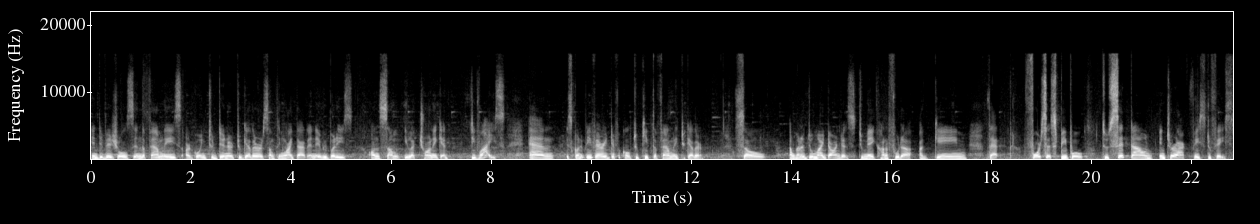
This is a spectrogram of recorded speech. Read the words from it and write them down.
individuals in the families are going to dinner together or something like that, and everybody's on some electronic device. And it's going to be very difficult to keep the family together. So I'm going to do my darndest to make Hanafuda a game that forces people to sit down, interact face to face.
